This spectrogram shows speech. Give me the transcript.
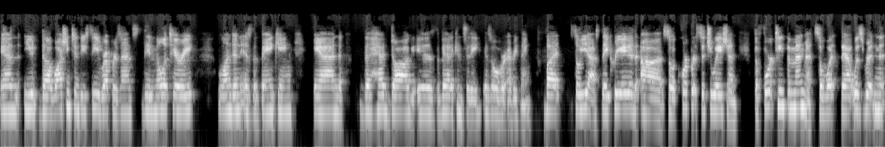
And you, the Washington D.C. represents the military. London is the banking, and the head dog is the Vatican City is over everything. But so yes, they created uh, so a corporate situation. The 14th Amendment. So what that was written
